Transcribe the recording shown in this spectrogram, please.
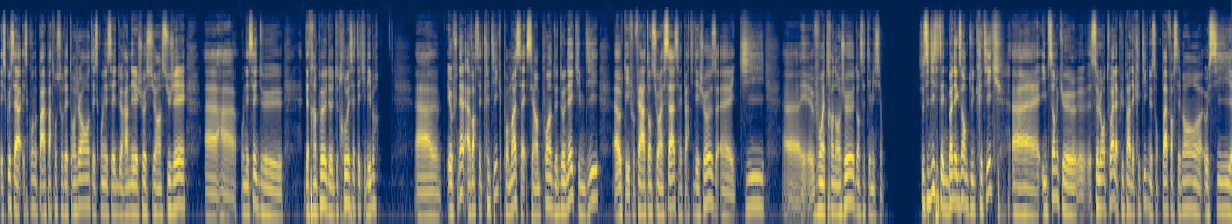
Est-ce que est-ce qu'on ne parle pas trop sur des tangentes? Est-ce qu'on essaye de ramener les choses sur un sujet? On essaye d'être un peu, de, trouver cet équilibre. Euh, et au final, avoir cette critique, pour moi, c'est un point de données qui me dit, euh, OK, il faut faire attention à ça, ça fait partie des choses euh, qui vont être en enjeu dans cette émission. Ceci dit, c'était un bon exemple d'une critique. il me semble que, selon toi, la plupart des critiques ne sont pas forcément aussi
